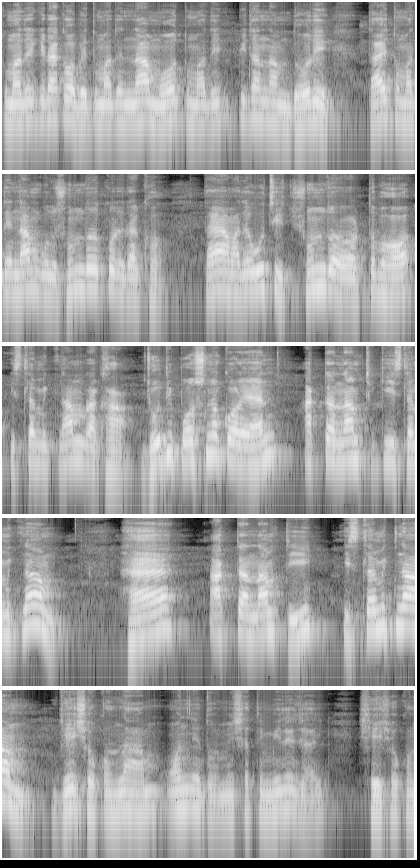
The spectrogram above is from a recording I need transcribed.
তোমাদেরকে রাখা হবে? তোমাদের নাম ও তোমাদের পিতার নাম ধরে। তাই তোমাদের নামগুলো সুন্দর করে রাখো। তাই আমাদের উচিত সুন্দর অর্থবহ ইসলামিক নাম রাখা। যদি প্রশ্ন করেন আক্তার নামটি কি ইসলামিক নাম? হ্যাঁ আক্তার নামটি ইসলামিক নাম। যে সকল নাম অন্য ধর্মের সাথে মিলে যায়, সেই সকল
